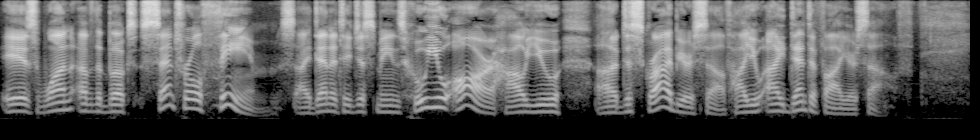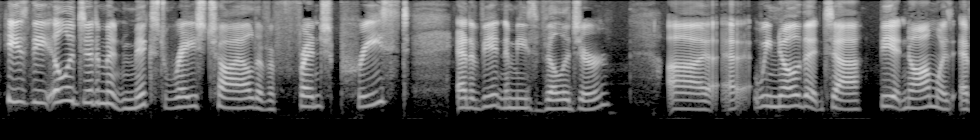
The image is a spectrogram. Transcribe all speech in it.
is one of the book's central themes. Identity just means who you are, how you uh, describe yourself, how you identify yourself. He's the illegitimate mixed race child of a French priest and a Vietnamese villager. Uh, uh we know that uh, Vietnam was a,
